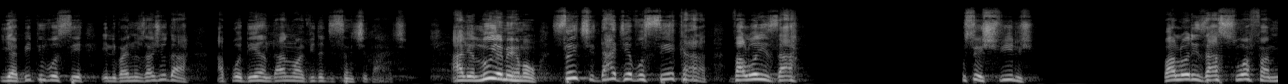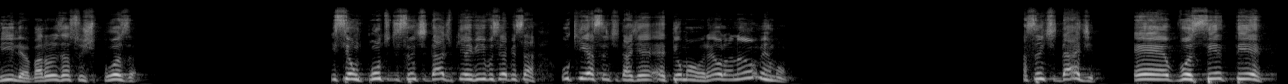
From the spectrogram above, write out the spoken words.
e habita em você, ele vai nos ajudar a poder andar numa vida de santidade. Aleluia, meu irmão. Santidade é você, cara, valorizar os seus filhos, valorizar a sua família, valorizar a sua esposa. Isso é um ponto de santidade, porque às vezes você vai pensar: o que é santidade? É, é ter uma auréola? Não, meu irmão. A santidade é você ter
